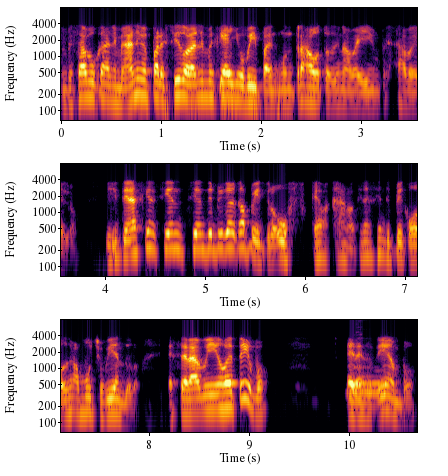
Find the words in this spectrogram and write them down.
empezaba a buscar anime, anime parecido al anime que yo vi para encontrar otro de una vez y empezar a verlo. Y si tenía 100, 100, 100 y pico de capítulos, uff, qué bacano, tiene 100 y pico, dura mucho viéndolo. Ese era mi objetivo en ese tiempo.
